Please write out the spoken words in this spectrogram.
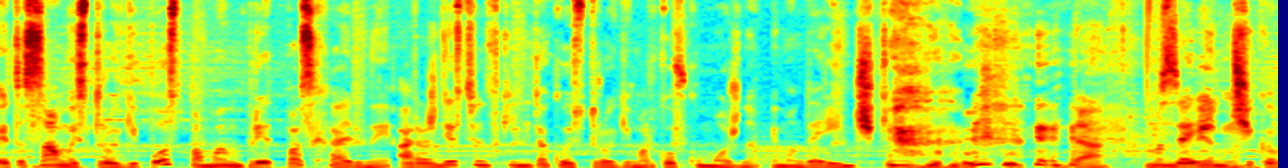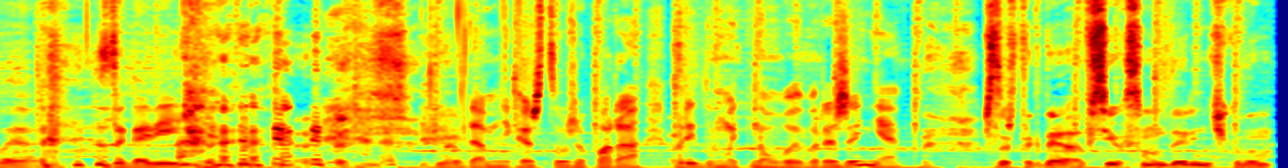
Это самый строгий пост, по-моему, предпасхальный. А рождественский не такой строгий. Морковку можно. И мандаринчики. Да, Мандаринчиковое заговение. Да, мне кажется, уже пора придумать новые выражения. Что ж, тогда всех с мандаринчиковым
